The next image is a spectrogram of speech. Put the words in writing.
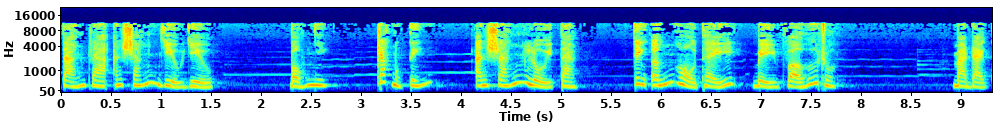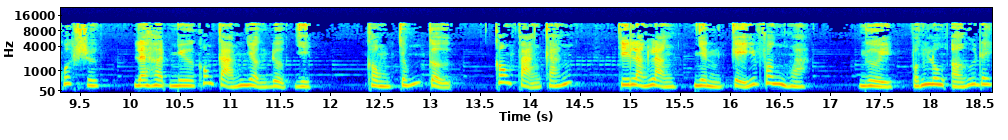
tản ra ánh sáng dịu dịu. Bỗng nhiên, trắc một tiếng, ánh sáng lụi tàn, tiên ấn hộ thể bị vỡ rồi. Mà đại quốc sư lại hệt như không cảm nhận được gì, không chống cự, không phản kháng, chỉ lặng lặng nhìn kỹ Vân Hòa, người vẫn luôn ở đây.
